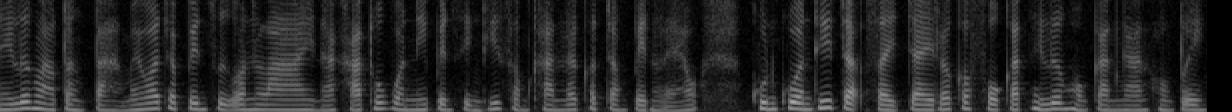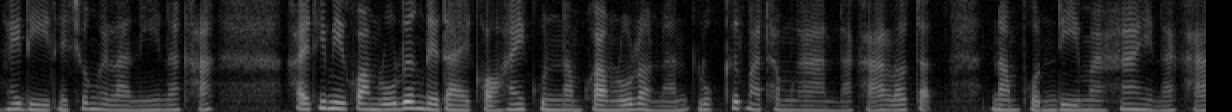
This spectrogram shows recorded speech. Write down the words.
ในเรื่องราวต่างๆ ไม่ว่าจะเป็นสื่อออนไลน์นะคะ ทุกวันนี้เป็นสิ่งที่สำคัญและก็จำเป็นแล้ว คุณควรที่จะใส่ใจแล้วก็โฟกัสในเรื่องของการงานของตัวเองให้ดีในช่วงเวลานี้นะคะ ใครที่มีความรู้เรื่องใด ๆ ขอให้คุณนำความรู้เหล่านั้น ลุกขึ้นมาทำงานนะคะ แล้วจะนำผลดีมาให้นะคะ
